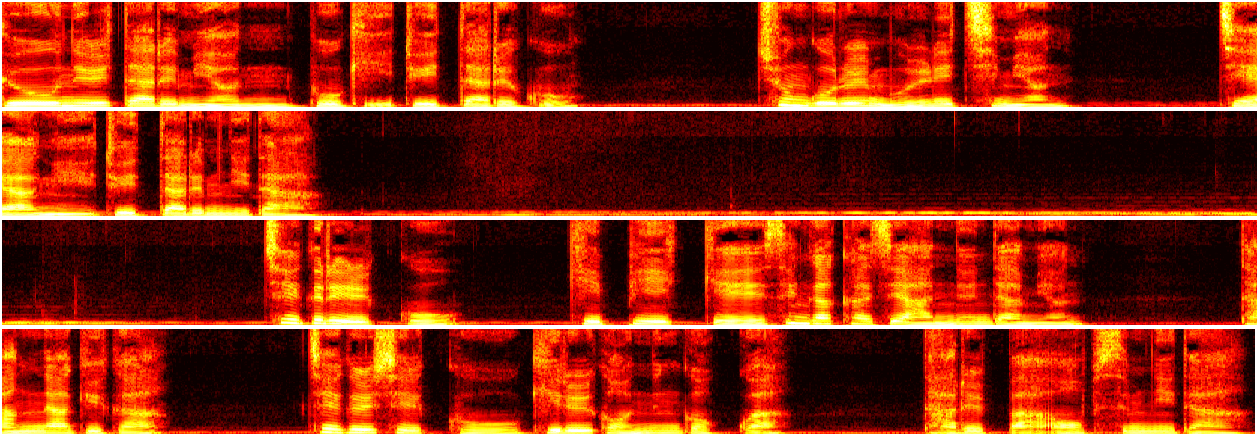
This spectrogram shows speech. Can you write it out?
교훈을 따르면 복이 뒤따르고 충고를 물리치면 재앙이 뒤따릅니다. 책을 읽고 깊이 있게 생각하지 않는다면 당나귀가 책을 싣고 길을 걷는 것과 다를 바 없습니다.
